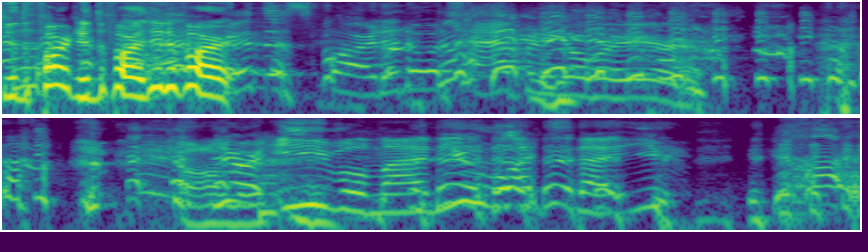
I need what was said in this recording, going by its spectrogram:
do the fart. Do the fart. Do the fart. Get this far. I didn't know what's happening over here. Oh, You're man. evil, man. You watched that. You. God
